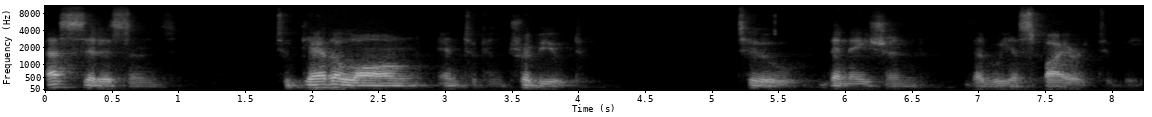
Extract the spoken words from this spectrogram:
as citizens, to get along and to contribute to the nation that we aspire to be.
